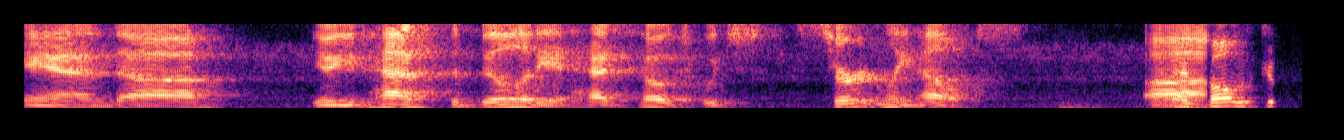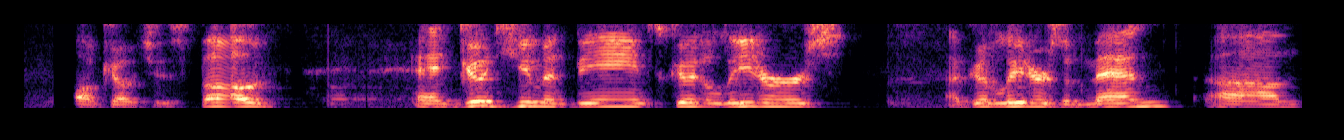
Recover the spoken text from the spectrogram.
and uh, you know you've had stability at head coach, which certainly helps. Uh, and both good football coaches, both, and good human beings, good leaders, uh, good leaders of men, um,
